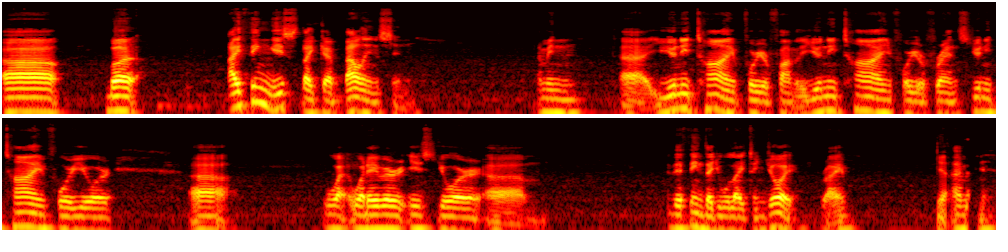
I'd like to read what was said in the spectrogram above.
uh but i think it's like a balancing i mean uh, you need time for your family you need time for your friends you need time for your uh, wha- whatever is your um, the thing that you would like to enjoy right Yeah. i mean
